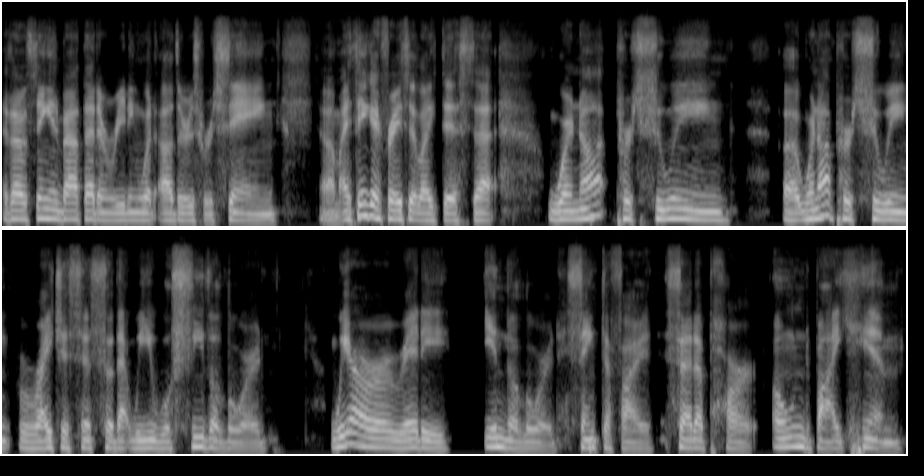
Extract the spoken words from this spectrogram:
as i was thinking about that and reading what others were saying um, i think i phrased it like this that we're not pursuing uh, we're not pursuing righteousness so that we will see the lord we are already in the Lord, sanctified, set apart, owned by Him.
